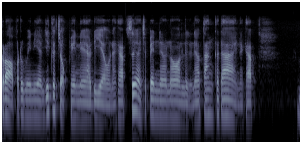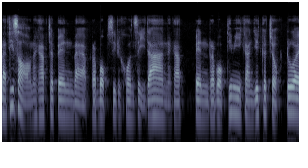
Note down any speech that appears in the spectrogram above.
กรอบอลูมิเนียมยึดกระจกเพียงแนวเดียวนะครับ ซึ่งอาจจะเป็นแนวนอนหรือแนวตั้งก็ได้นะครับ แบบที่2นะครับจะเป็นแบบระบบซิลิโคน4 ด้านนะครับ เป็นระบบที่มีการยึดกระจกด้วย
